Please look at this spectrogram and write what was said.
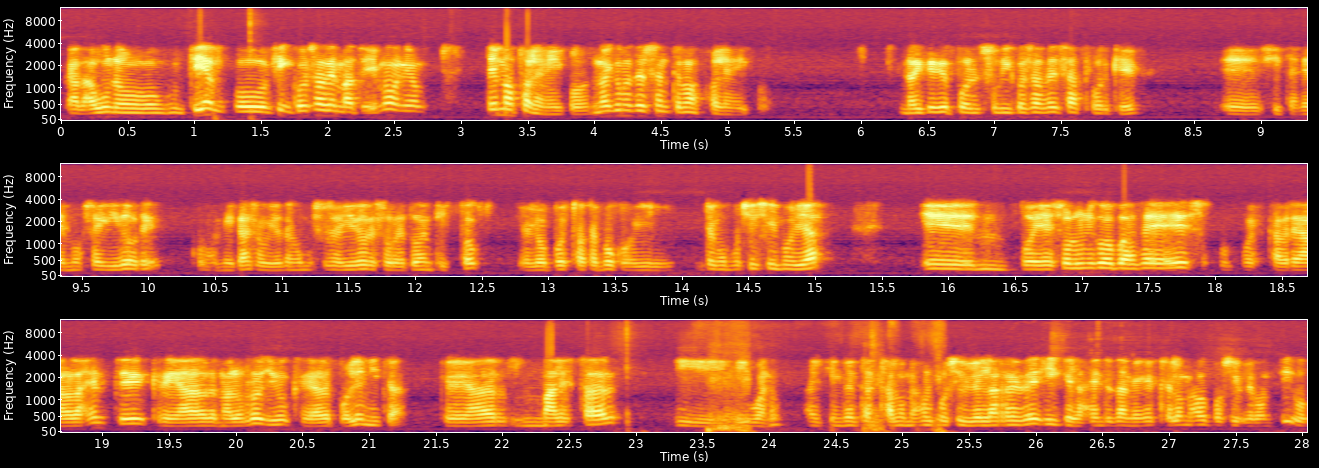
cada uno un tiempo, en fin, cosas de matrimonio, temas polémicos, no hay que meterse en temas polémicos no hay que subir cosas de esas porque eh, si tenemos seguidores, como en mi caso, yo tengo muchos seguidores, sobre todo en TikTok, que lo he puesto hace poco y tengo muchísimos ya, eh, pues eso lo único que puede hacer es pues cabrear a la gente, crear malos rollos, crear polémica, crear malestar y, bueno, hay que intentar estar lo mejor posible en las redes y que la gente también esté lo mejor posible contigo.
